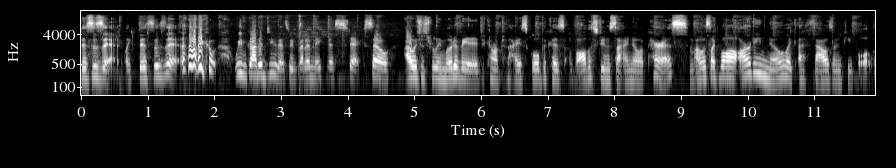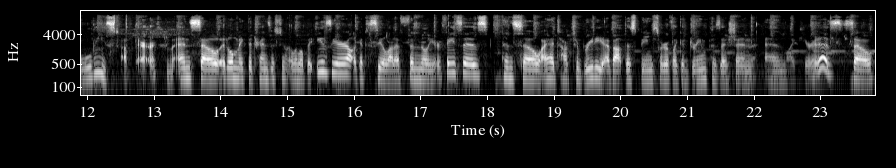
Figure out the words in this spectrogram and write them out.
this is it. Like, this is it. like, we've got to do this. We've got to make this stick. So I was just really motivated to come up to the high school because of all the students that I know at Parras. I was like, well, I already know like a thousand people at least up there. And so it'll make the transition a little bit easier. I'll get to see a lot of familiar faces. And so I had talked to Breedy about this being sort of like a dream position. And like, here it is. So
